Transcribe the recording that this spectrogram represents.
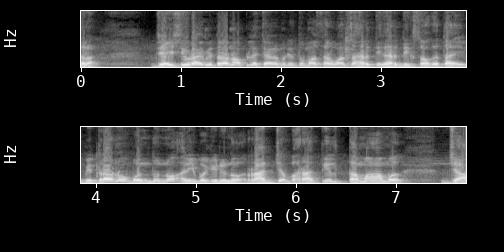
चला. जय शिवराय मित्रांनो आपल्या चॅनलमध्ये तुम्हाला सर्वांचं हार्दिक हार्दिक स्वागत आहे. मित्रांनो बंधूंनो आणि भगिनींनो राज्यभरातील तमाम ज्या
